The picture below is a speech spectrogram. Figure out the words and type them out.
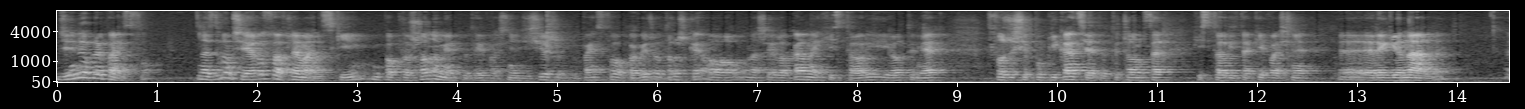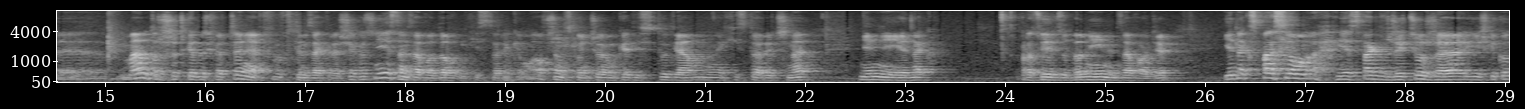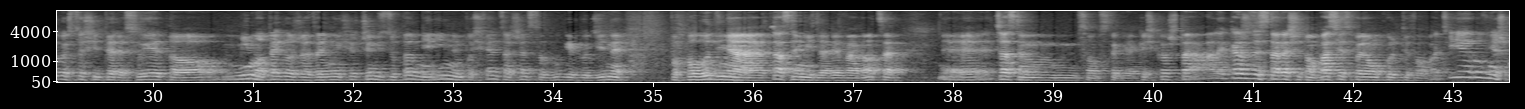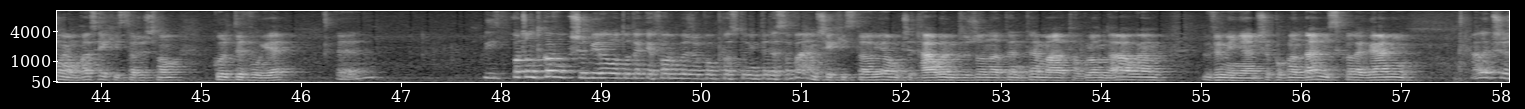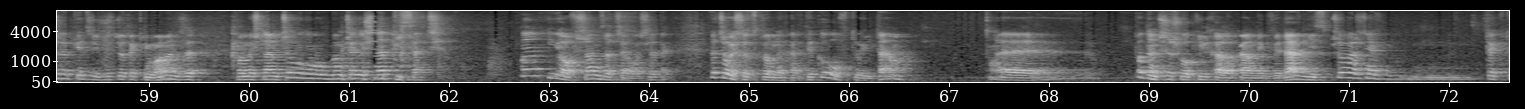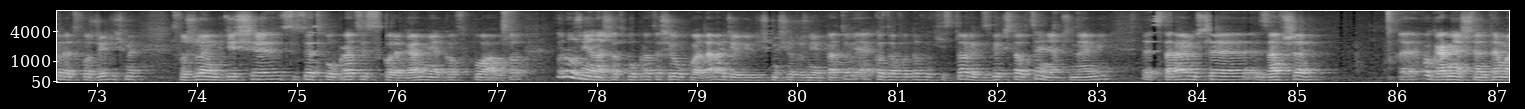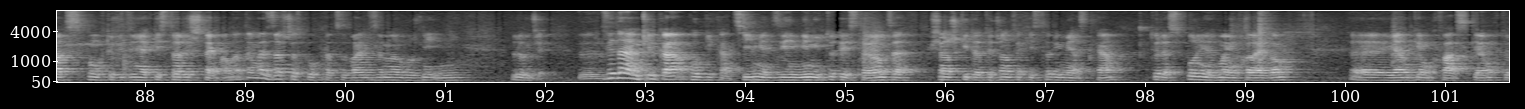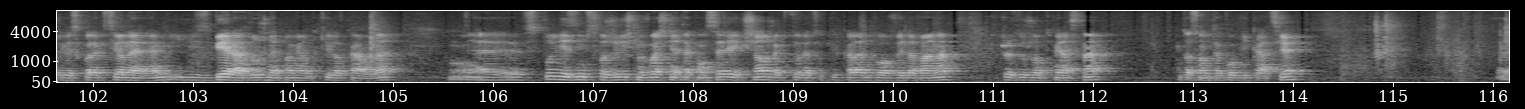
Dzień dobry Państwu. Nazywam się Jarosław Lemański i poproszono mnie tutaj właśnie dzisiaj, żeby Państwu opowiedział troszkę o naszej lokalnej historii i o tym, jak tworzy się publikacje dotyczące historii takiej właśnie e, regionalnej. E, Mam troszeczkę doświadczenia w, tym zakresie, choć nie jestem zawodowym historykiem. Owszem, skończyłem kiedyś studia mm, historyczne, niemniej jednak pracuję w zupełnie innym zawodzie. Jednak z pasją jest tak w życiu, że jeśli kogoś coś interesuje, to mimo tego, że zajmuje się czymś zupełnie innym, poświęca często długie godziny popołudnia, czasem mi zarywa noce, e, czasem są z tego jakieś koszta, ale każdy stara się tą pasję swoją kultywować. I ja również moją pasję historyczną kultywuję. E, i początkowo przybierało to takie formy, że po prostu interesowałem się historią, czytałem dużo na ten temat, oglądałem, wymieniałem się poglądami z kolegami, ale przyszedł kiedyś w życiu taki moment, że pomyślałem, czemu nie mógłbym czegoś napisać. No i owszem, zaczęło się tak. Zaczęło się od skromnych artykułów tu i tam. E, Potem przyszło kilka lokalnych wydawnictw, przeważnie te, które tworzyliśmy, tworzyłem gdzieś e, ze współpracy z kolegami jako współautor. Różnie nasza współpraca się układała, dzieliliśmy się różnie pracą. Ja jako zawodowy historyk z wykształcenia przynajmniej starałem się zawsze e, ogarniać ten temat z punktu widzenia historycznego. Natomiast zawsze współpracowali ze mną różni inni ludzie. Wydałem kilka publikacji, między innymi tutaj stojące książki dotyczące historii miastka, które wspólnie z moim kolegą e, Jankiem Kwaskiem, który jest kolekcjonerem i zbiera różne pamiątki lokalne. E, Wspólnie z nim stworzyliśmy właśnie taką serię książek, które co kilka lat było wydawane przez Urząd Miasta. To są te publikacje. E,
